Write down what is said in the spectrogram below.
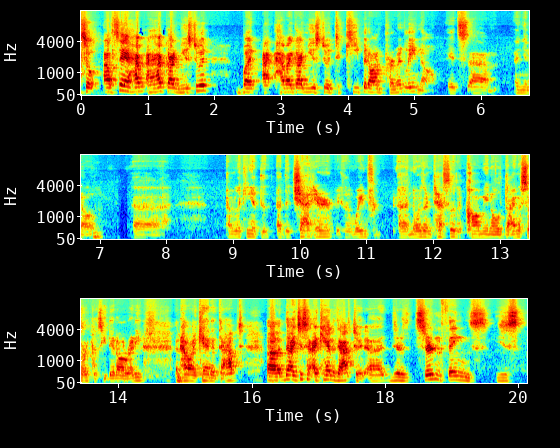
so I'll say I have I have gotten used to it, but I, have I gotten used to it to keep it on permanently? No. It's um, and you know, uh, I'm looking at the at the chat here because I'm waiting for uh, Northern Tesla to call me an old dinosaur because he did already, and how I can't adapt. Uh, I just I can't adapt to it. Uh, there's certain things you just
